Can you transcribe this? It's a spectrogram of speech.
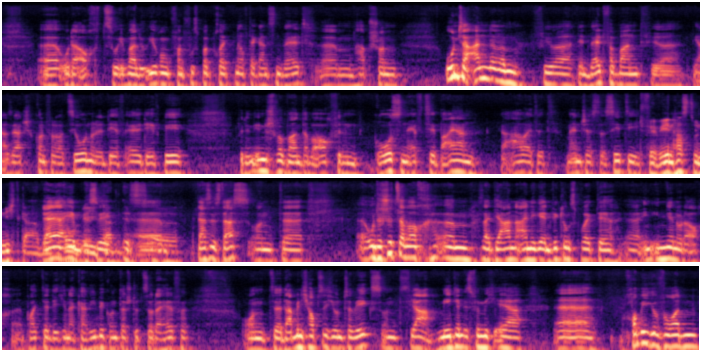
äh, oder auch zur Evaluierung von Fußballprojekten auf der ganzen Welt. Ähm, habe schon unter anderem für den Weltverband, für die Asiatische Konföderation oder DFL, DFB, für den indischen Verband, aber auch für den großen FC Bayern gearbeitet, Manchester City. Für wen hast du nicht gearbeitet? Ja, ja, eben, deswegen. Das ist, äh, äh, das ist das und äh, äh, unterstütze aber auch ähm, seit Jahren einige Entwicklungsprojekte äh, in Indien oder auch äh, Projekte, die ich in der Karibik unterstütze oder helfe. Und äh, da bin ich hauptsächlich unterwegs und ja, Medien ist für mich eher äh, Hobby geworden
